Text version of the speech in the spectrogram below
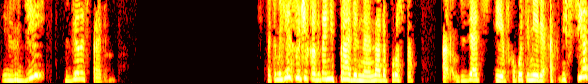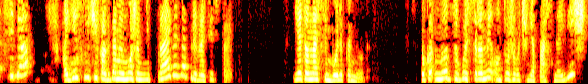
людей сделать правильным. Поэтому есть случаи, когда неправильное надо просто а, взять и в какой-то мере отвести от себя, а есть случаи, когда мы можем неправильно превратить в правильно. И это у нас символика меда. Только мед, с другой стороны, он тоже очень опасная вещь.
